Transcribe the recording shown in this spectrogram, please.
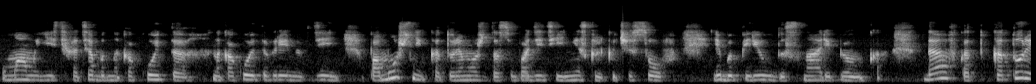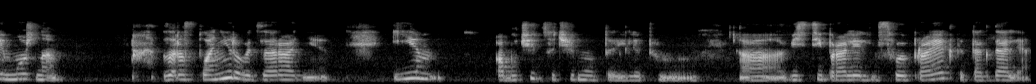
у мамы есть хотя бы на, какое-то, на какое-то время в день помощник, который может освободить ей несколько часов, либо периоды сна ребенка, да, в которые можно распланировать заранее и обучиться чему-то или там, вести параллельно свой проект и так далее.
